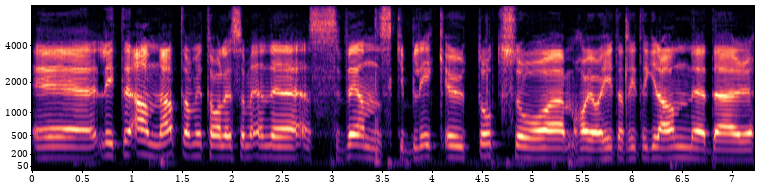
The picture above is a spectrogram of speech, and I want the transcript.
Eh, lite annat, om vi tar det som en eh, svensk blick utåt så eh, har jag hittat lite grann eh, där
